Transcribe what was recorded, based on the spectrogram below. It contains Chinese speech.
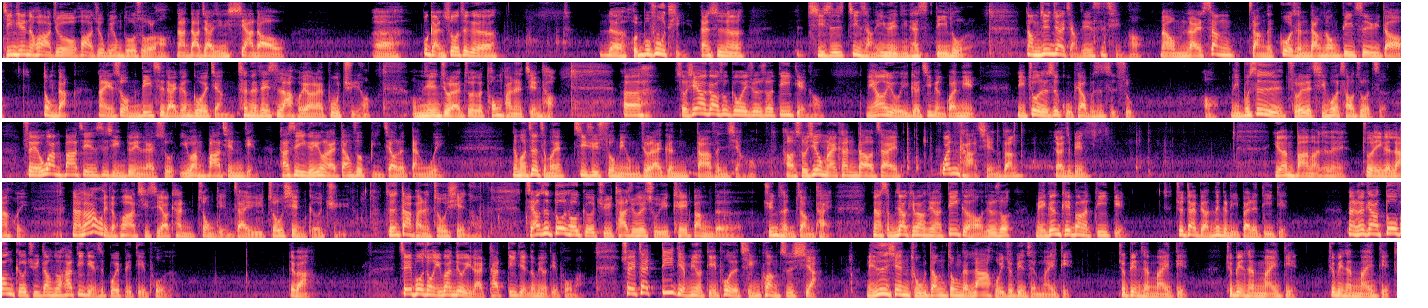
今天的话就话就不用多说了哈，那大家已经吓到，呃，不敢说这个那魂不附体，但是呢，其实进场意愿已经开始低落了。那我们今天就来讲这件事情哈。那我们来上涨的过程当中，第一次遇到动荡，那也是我们第一次来跟各位讲，趁着这次拉回要来布局哈。我们今天就来做一个通盘的检讨。呃，首先要告诉各位就是说，第一点哦，你要有一个基本观念。你做的是股票，不是指数，哦，你不是所谓的期货操作者，所以万八这件事情对你来说，一万八千点，它是一个用来当做比较的单位。那么这怎么继续说明？我们就来跟大家分享哦。好，首先我们来看到在关卡前方，在这边一万八嘛，对不对？做了一个拉回，那拉回的话，其实要看重点在于周线格局，这是大盘的周线哦。只要是多头格局，它就会处于 K 棒的均衡状态。那什么叫 K 棒均衡？第一个哈，就是说每根 K 棒的低点，就代表那个礼拜的低点。那你会看到多方格局当中，它低点是不会被跌破的，对吧？这一波从一万六以来，它低点都没有跌破嘛。所以在低点没有跌破的情况之下，你日线图当中的拉回就变成买点，就变成买点，就变成买点，就变成买点。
